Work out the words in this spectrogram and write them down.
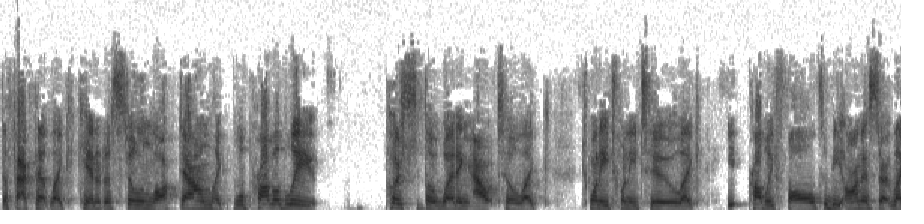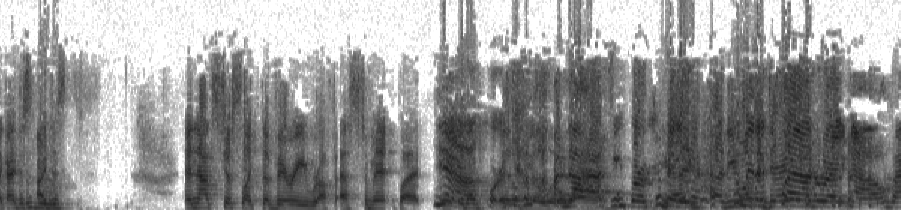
the fact that like Canada's still in lockdown, like we'll probably push the wedding out till like 2022, like it, probably fall to be honest. Or like I just, mm-hmm. I just, and that's just like the very rough estimate, but yeah, it, of course. It'll be a little I'm not while. asking for a committed, yeah, yeah. committed plan right now by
